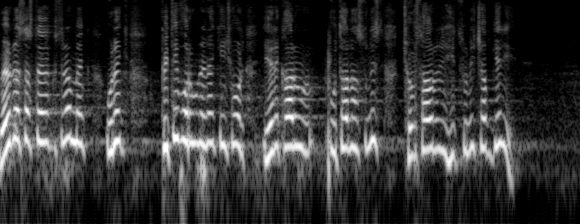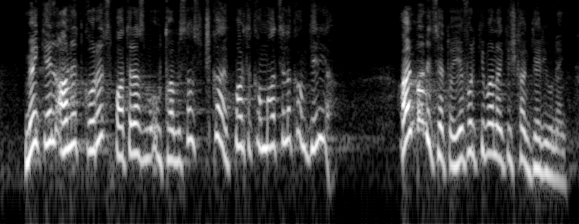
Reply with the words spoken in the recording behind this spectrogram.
Մեր ունեցած տեղեկությունով մենք ունենք պիտի որ ունենանք ինչ որ 380-ից 450-ի չափ գերի։ Մենք էլ անետ կորեց պատերազմը 8 ամիսից չկա, այդ մարդը կամ մահացել է կամ գերի է։ Այն բանից հետո, երբ որ կիմանանք ինչքան գերի ունենք,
